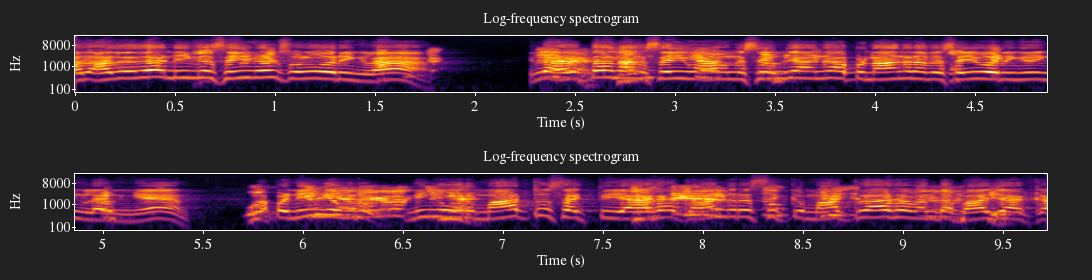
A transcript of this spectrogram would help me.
அது அதை தான் நீங்க செய்வேன்னு சொல்ல வரீங்களா? இல்ல அதைத்தான் நாங்க செய்வோம். அவங்க செஞ்சாங்க அப்ப நாங்களும் அதை செய்ய வரீங்களா நீங்க? அப்ப நீங்க நீங்க ஒரு மாற்று சக்தியாக காங்கிரசுக்கு மாற்றாக வந்த பாஜக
